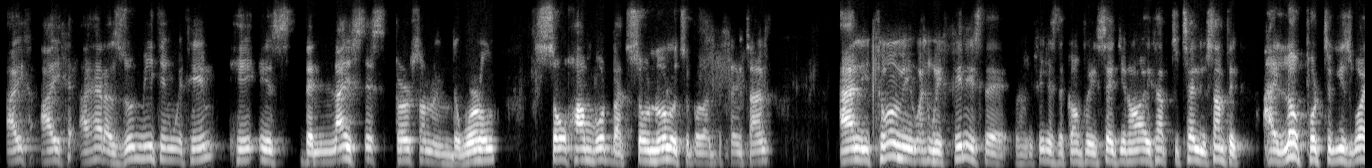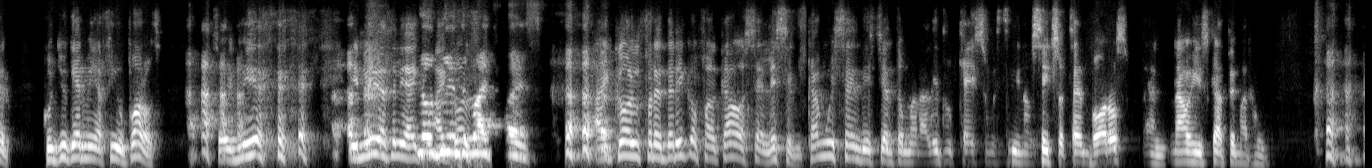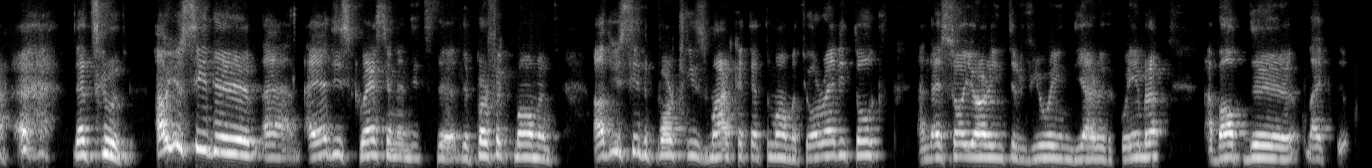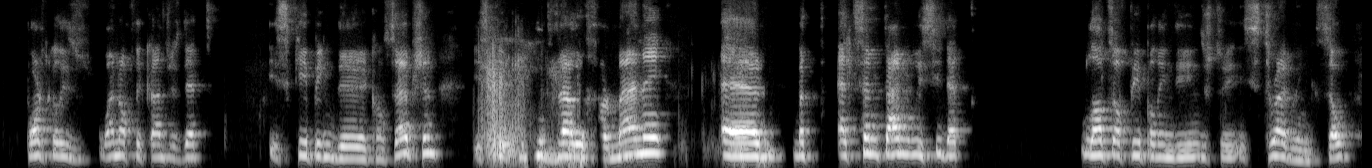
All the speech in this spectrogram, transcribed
I I I had a Zoom meeting with him. He is the nicest person in the world, so humble but so knowledgeable at the same time. And he told me when we finished the when we finished the conference, he said, you know, I have to tell you something. I love Portuguese wine. Could you get me a few bottles? So immediately, immediately I, You'll I be in the right place. I called Federico Falcao and said, listen, can we send this gentleman a little case with you know six or ten bottles? And now he's got them at home. That's good. How do you see the? Uh, I had this question, and it's the, the perfect moment. How do you see the Portuguese market at the moment? You already talked, and I saw your interview in Diário de Coimbra about the like Portugal is one of the countries that is keeping the consumption, is keeping good value for money, um, but at the same time, we see that lots of people in the industry is struggling. So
